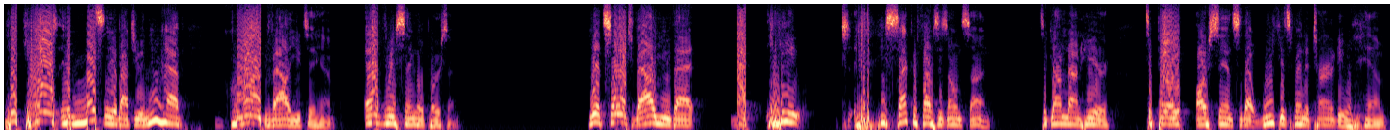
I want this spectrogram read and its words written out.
He cares immensely about you, and you have great value to Him. Every single person. You had so much value that that He He sacrificed His own Son to come down here to pay our sins so that we could spend eternity with Him.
